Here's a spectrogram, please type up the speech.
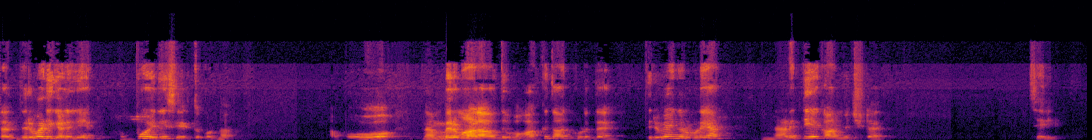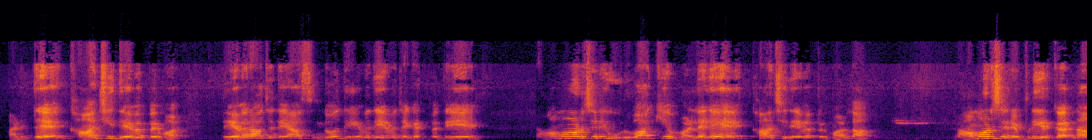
தன் திருவடிகளிலே அப்பொழுதே சேர்த்து கொண்டான். அப்போ நம்பெருமாளாவது வாக்குதான் கொடுத்த திருவேங்கடமுடையான் நடத்தியே காண்பிச்சுட்டார் சரி அடுத்து காஞ்சி தேவ பெருமாள் தேவராஜ தயா சிந்தோ தேவதேவ ஜெகத்பதே. ராமானுஜரை உருவாக்கிய வள்ளலே காஞ்சி தேவ பெருமாள் தான் ராமானுஜர் எப்படி இருக்காருன்னா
